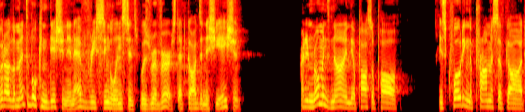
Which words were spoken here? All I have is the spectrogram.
But our lamentable condition in every single instance was reversed at God's initiation. Right, in Romans 9, the Apostle Paul is quoting the promise of God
